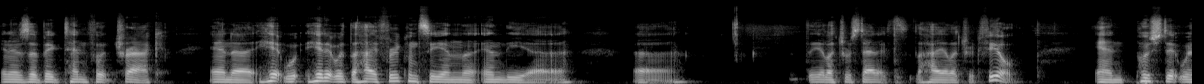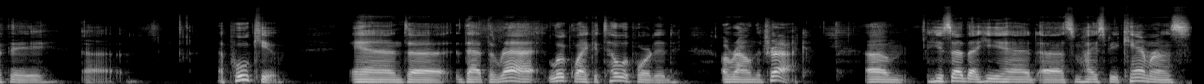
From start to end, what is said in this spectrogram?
and there's a big ten foot track, and uh, hit hit it with the high frequency and the and the uh, uh, the electrostatics, the high electric field, and pushed it with a a pool cue, and uh, that the rat looked like it teleported around the track. Um, he said that he had uh, some high speed cameras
